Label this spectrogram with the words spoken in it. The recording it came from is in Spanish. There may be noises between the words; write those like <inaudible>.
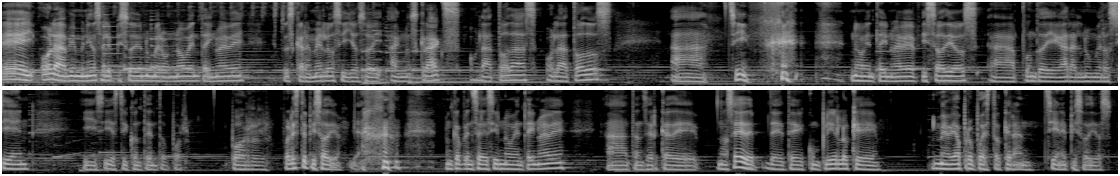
Hey, hola, bienvenidos al episodio número 99. Esto es Caramelos y yo soy Agnus Cracks. Hola a todas, hola a todos. Ah, sí, <laughs> 99 episodios a punto de llegar al número 100. Y sí, estoy contento por, por, por este episodio. <laughs> Nunca pensé decir 99, ah, tan cerca de, no sé, de, de cumplir lo que me había propuesto, que eran 100 episodios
